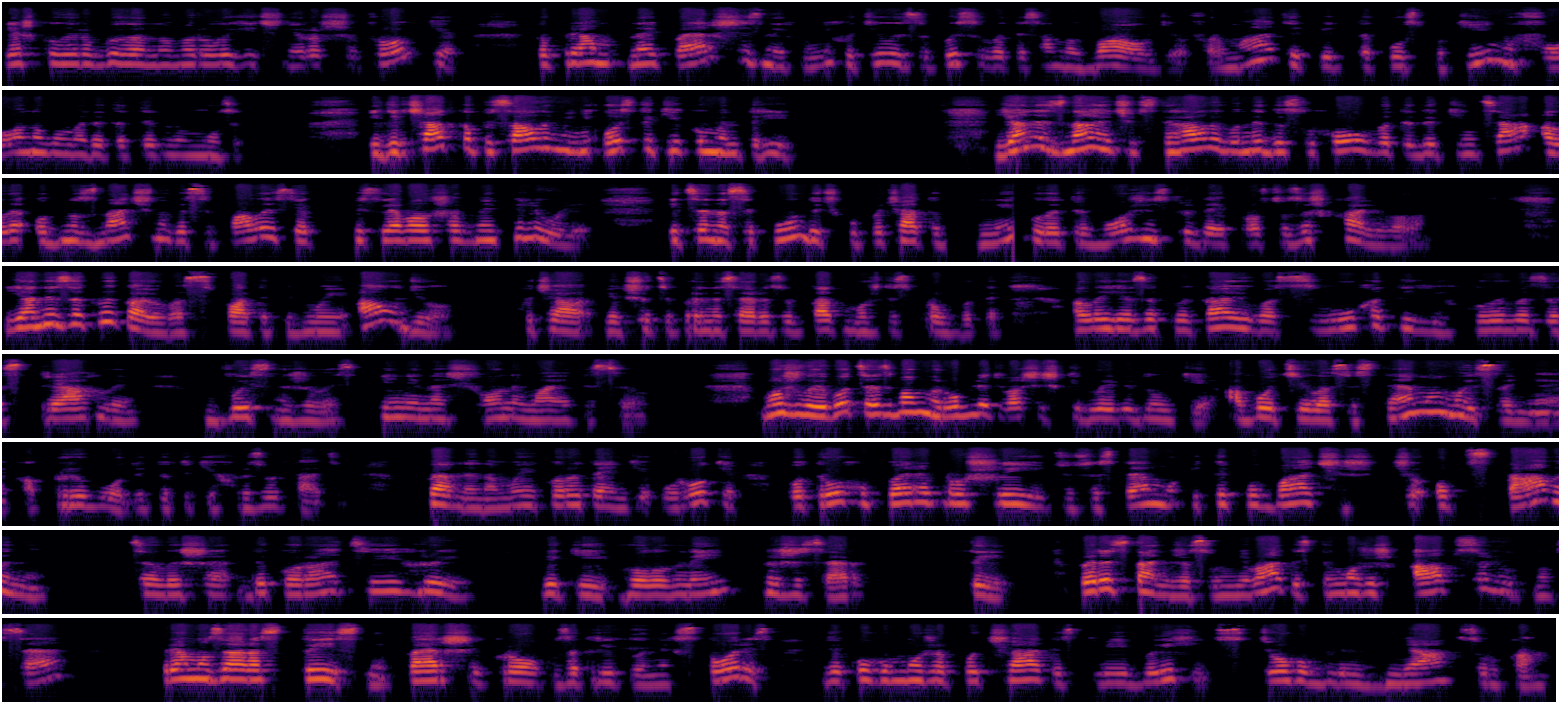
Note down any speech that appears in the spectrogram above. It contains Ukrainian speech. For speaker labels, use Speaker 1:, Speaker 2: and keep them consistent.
Speaker 1: Я ж коли робила нумерологічні розшифровки, то прям найперші з них мені хотілося записувати саме в аудіоформаті під таку спокійну фонову медитативну музику. І дівчатка писали мені ось такі коментарі. Я не знаю, чи встигали вони дослуховувати до кінця, але однозначно висипались як після волшебної пілюлі. І це на секундочку початок війни, коли тривожність людей просто зашкалювала. Я не закликаю вас спати під мої аудіо, хоча, якщо це принесе результат, можете спробувати. Але я закликаю вас слухати їх, коли ви застрягли, виснажились і ні на що не маєте сил. Можливо, це з вами роблять ваші шкідливі думки або ціла система мислення, яка приводить до таких результатів. Впевнена, мої коротенькі уроки потроху перепрошиють цю систему, і ти побачиш, що обставини це лише декорації гри, в якій головний режисер ти. Перестань вже сумніватись, ти можеш абсолютно все. Прямо зараз тисни перший крок закріплених сторіс, з якого може початись твій вихід з цього блін дня сурка.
